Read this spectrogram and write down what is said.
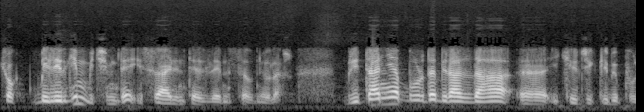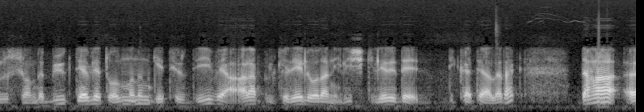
çok belirgin biçimde İsrail'in tezlerini savunuyorlar. Britanya burada biraz daha e, ikircikli bir pozisyonda. Büyük devlet olmanın getirdiği ve Arap ülkeleriyle olan ilişkileri de dikkate alarak daha e,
